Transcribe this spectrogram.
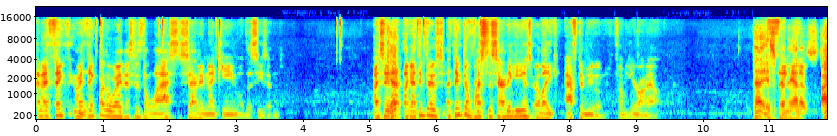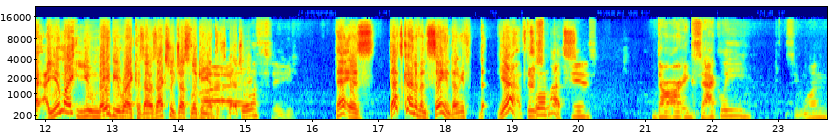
and I think I think by the way, this is the last Saturday night game of the season. I say Get, that like I think there's I think the rest of the Saturday games are like afternoon from here on out. That is bananas. I, you might you may be right because I was actually just looking uh, at the schedule. Let's see. That is that's kind of insane, don't you? Th- yeah, it's There's, a little nuts. Is, there are exactly see one.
